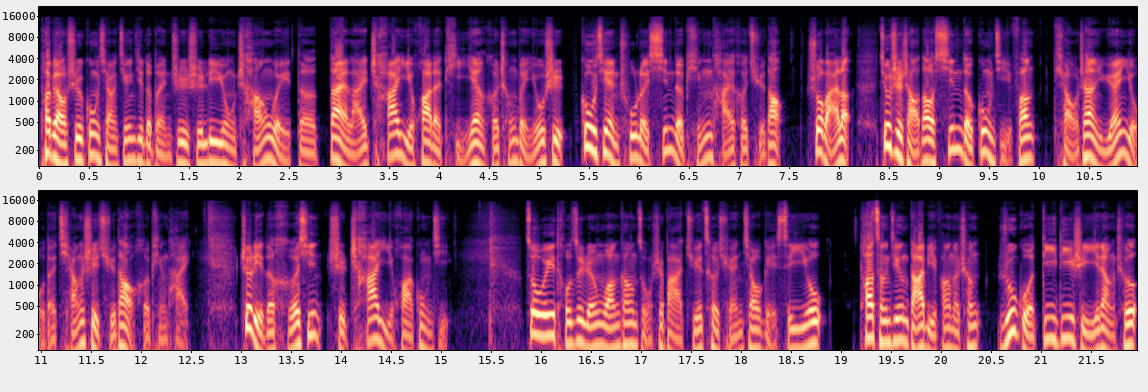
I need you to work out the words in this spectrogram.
他表示，共享经济的本质是利用长尾的带来差异化的体验和成本优势，构建出了新的平台和渠道。说白了，就是找到新的供给方，挑战原有的强势渠道和平台。这里的核心是差异化供给。作为投资人，王刚总是把决策权交给 CEO。他曾经打比方的称，如果滴滴是一辆车，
